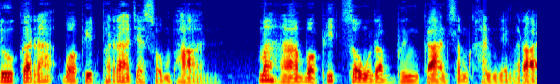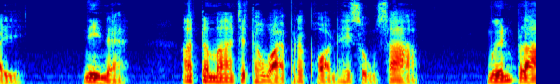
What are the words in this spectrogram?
ดูกระบอพิษพระราชสมภาร มหาบพิษทรงรำพึงการสำคัญอย่างไร นี่แน่อาตมาจะถวายพระพรให้ทรงทราบ เหมือนปลา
